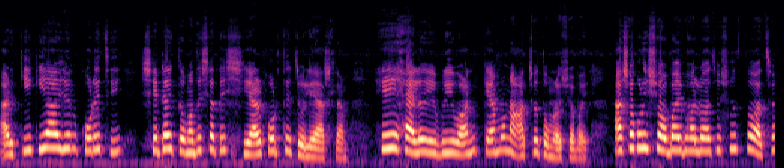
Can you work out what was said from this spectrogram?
আর কি কি আয়োজন করেছি সেটাই তোমাদের সাথে শেয়ার করতে চলে আসলাম। হে হ্যালো এভরিওয়ান, কেমন আছো তোমরা সবাই? আশা করি সবাই ভালো আছো, সুস্থ আছো।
